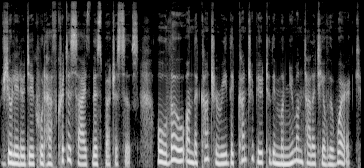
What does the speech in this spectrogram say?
Viollet-le-Duc would have criticized these buttresses, although, on the contrary, they contribute to the monumentality of the work.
